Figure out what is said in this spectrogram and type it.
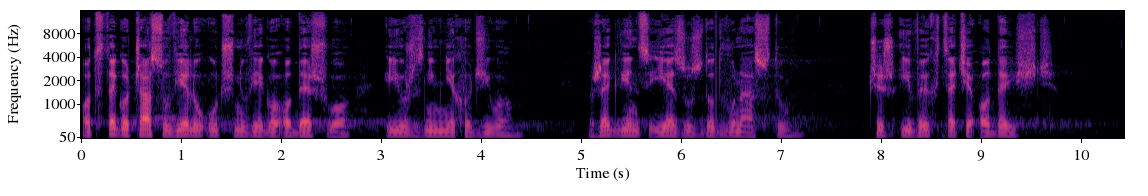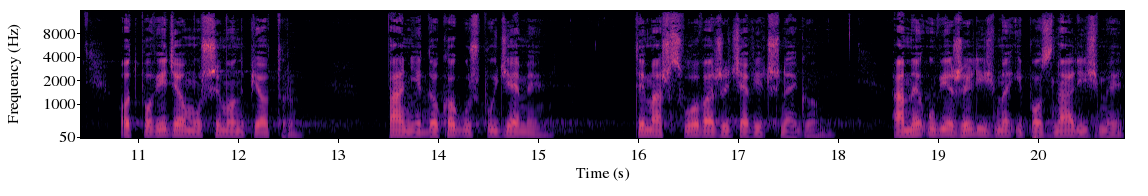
Od tego czasu wielu uczniów Jego odeszło i już z Nim nie chodziło. Rzekł więc Jezus do dwunastu, czyż i wy chcecie odejść? Odpowiedział mu Szymon Piotr, Panie, do kogóż pójdziemy? Ty masz słowa życia wiecznego, a my uwierzyliśmy i poznaliśmy,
